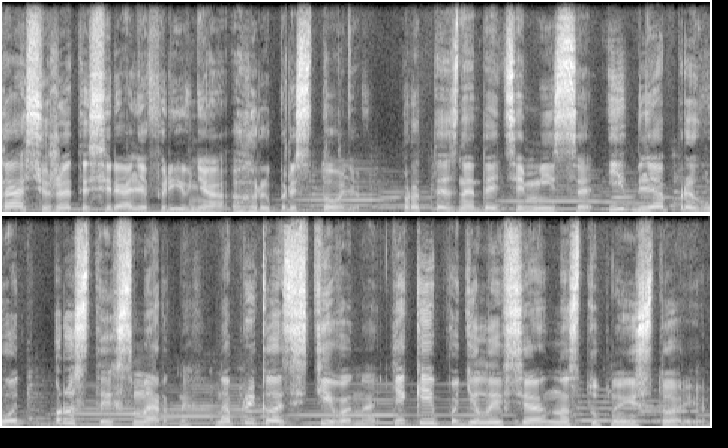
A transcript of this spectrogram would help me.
та сюжети серіалів рівня Гри престолів. Проте знайдеться місце і для пригод простих смертних, наприклад, Стівена, який поділився наступною історією.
